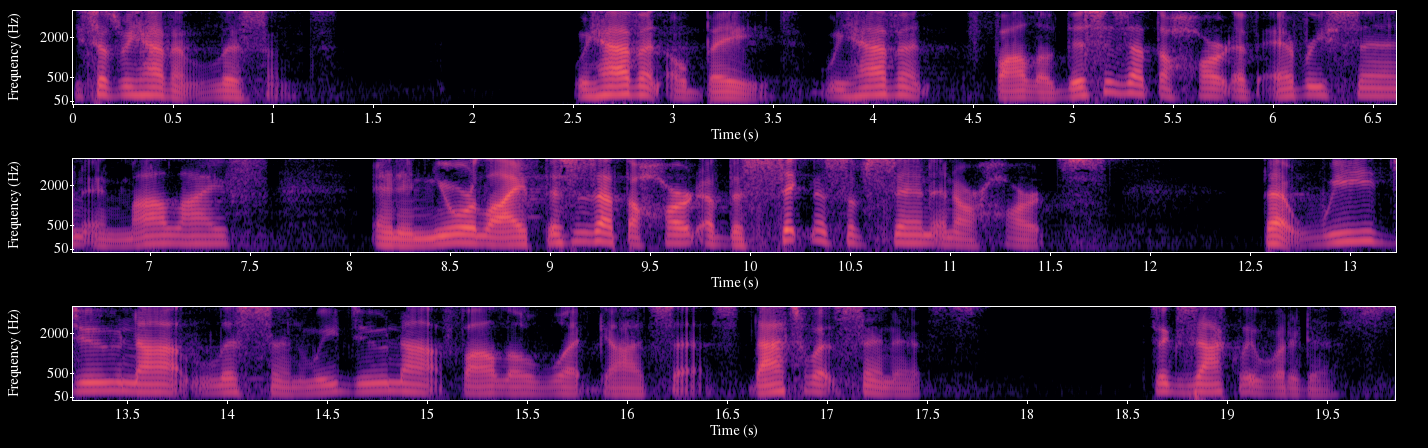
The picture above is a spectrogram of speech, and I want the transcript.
He says we haven't listened. We haven't obeyed. We haven't followed. This is at the heart of every sin in my life and in your life. This is at the heart of the sickness of sin in our hearts. That we do not listen. We do not follow what God says. That's what sin is. It's exactly what it is.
